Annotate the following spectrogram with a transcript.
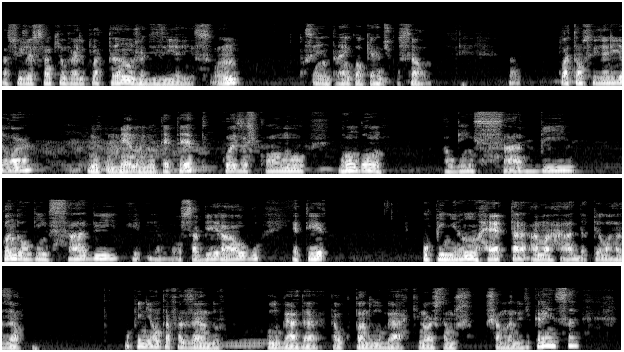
a sugestão que o velho Platão já dizia isso, hein? sem entrar em qualquer discussão. Platão sugeria lá, no Meno e no TT, coisas como: bom, bom, alguém sabe. Quando alguém sabe, ou saber algo, é ter opinião reta amarrada pela razão. A opinião está fazendo o lugar da, está ocupando o lugar que nós estamos chamando de crença,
